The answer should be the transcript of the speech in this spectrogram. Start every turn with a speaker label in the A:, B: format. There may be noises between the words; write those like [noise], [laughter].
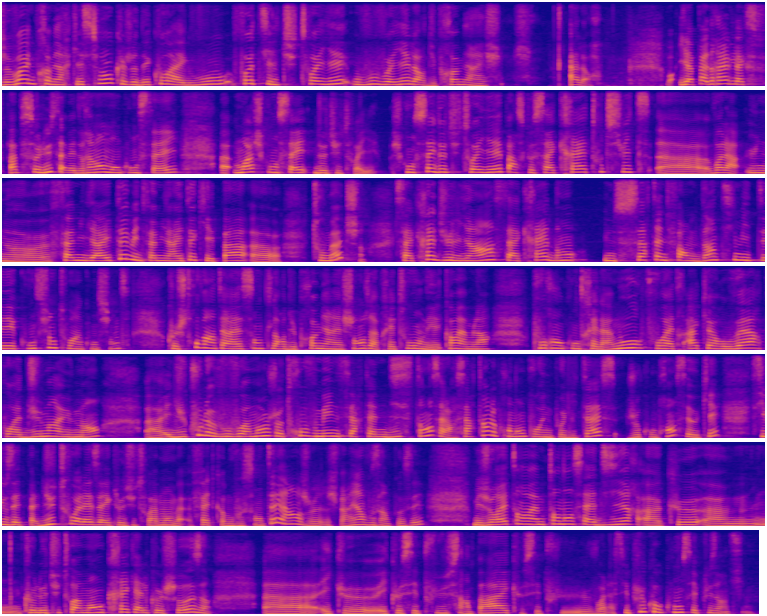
A: je vois une première question que je découvre avec vous. Faut-il tutoyer ou vous voyez lors du premier échange? Alors, il n'y a pas de règle absolue, ça va être vraiment mon conseil. Euh, moi, je conseille de tutoyer. Je conseille de tutoyer parce que ça crée tout de suite euh, voilà, une euh, familiarité, mais une familiarité qui n'est pas too much. Ça crée du lien, ça crée dans une certaine forme d'intimité, consciente ou inconsciente, que je trouve intéressante lors du premier échange. Après tout, on est quand même là pour rencontrer l'amour, pour être à cœur ouvert, pour être d'humain à humain. Euh, et du coup, le vouvoiement, je trouve, met une certaine distance. Alors certains le prendront pour une politesse, je comprends, c'est OK. Si vous n'êtes pas du tout à l'aise avec le tutoiement, bah, faites comme vous sentez, hein, je ne vais rien vous imposer. Mais j'aurais quand même tendance à dire euh, que, euh, que le tutoiement crée quelque chose. Euh, et que, et que c'est plus sympa et que c'est plus, voilà, c'est plus cocon, c'est plus intime.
